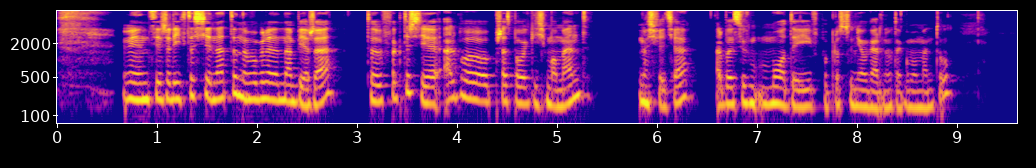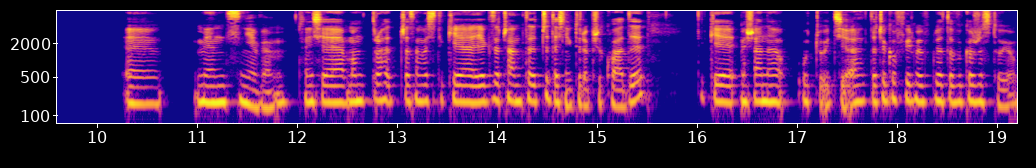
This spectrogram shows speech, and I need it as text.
więc jeżeli ktoś się na to no w ogóle nabierze, to faktycznie albo przespał jakiś moment na świecie, albo jest już młody i po prostu nie ogarnął tego momentu. Yy, więc nie wiem. W sensie mam trochę czasem właśnie takie, jak zaczęłam te, czytać niektóre przykłady, takie mieszane uczucia. Dlaczego firmy w ogóle to wykorzystują?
